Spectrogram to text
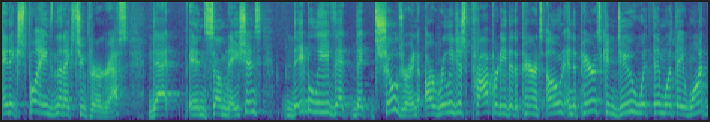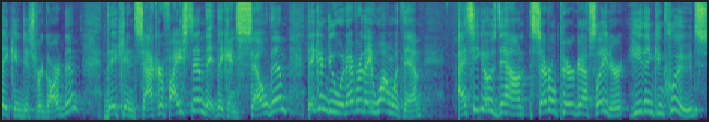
and explains in the next two paragraphs that in some nations, they believe that, that children are really just property that the parents own, and the parents can do with them what they want. They can disregard them, they can sacrifice them, they, they can sell them, they can do whatever they want with them. As he goes down several paragraphs later, he then concludes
